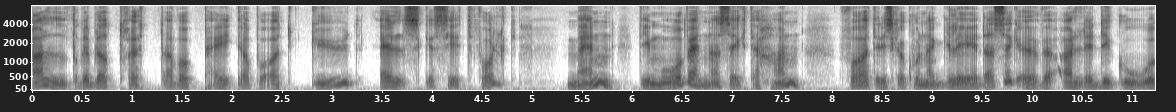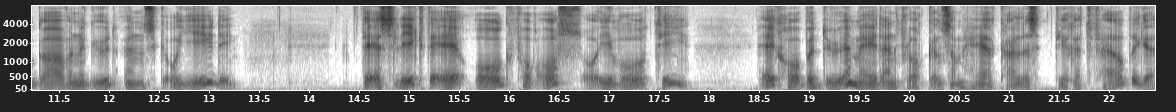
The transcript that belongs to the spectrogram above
aldri blir trøtt av å peke på at Gud elsker sitt folk, men de må venne seg til Han for at de skal kunne glede seg over alle de gode gavene Gud ønsker å gi dem. Det er slik det er òg for oss og i vår tid. Jeg håper du er med i den flokken som her kalles de rettferdige,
